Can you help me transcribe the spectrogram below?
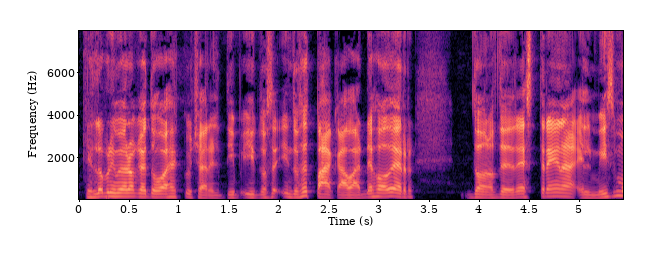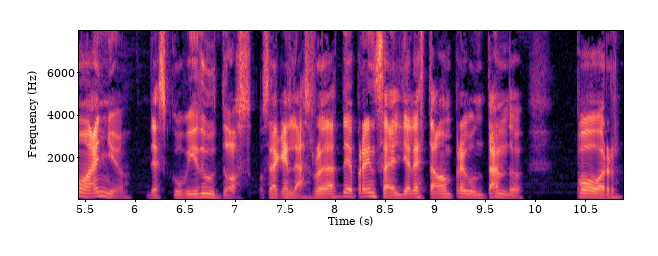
¿qué es lo primero que tú vas a escuchar? El tipo, y entonces, entonces, para acabar de joder, Dawn of the Dead estrena el mismo año de Scooby-Doo 2. O sea que en las ruedas de prensa él ya le estaban preguntando por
